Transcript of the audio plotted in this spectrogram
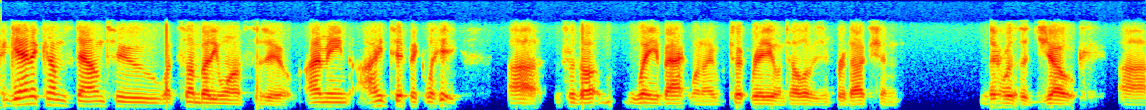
Again, it comes down to what somebody wants to do. I mean, I typically, uh, for the way back when I took radio and television production, there was a joke uh,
